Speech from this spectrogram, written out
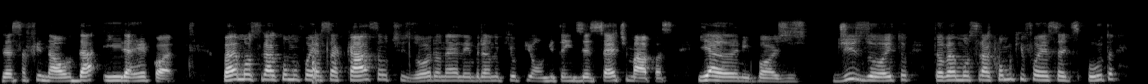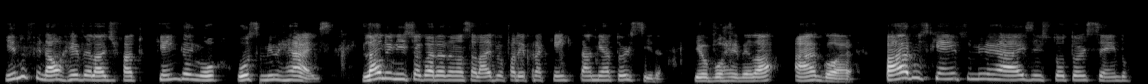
dessa final da Ilha Record vai mostrar como foi essa caça ao tesouro, né? Lembrando que o Pyong tem 17 mapas e a Anne Borges 18, então vai mostrar como que foi essa disputa e no final revelar de fato quem ganhou os mil reais. Lá no início agora da nossa live eu falei para quem que tá a minha torcida. Eu vou revelar agora. Para os 500 mil reais eu estou torcendo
